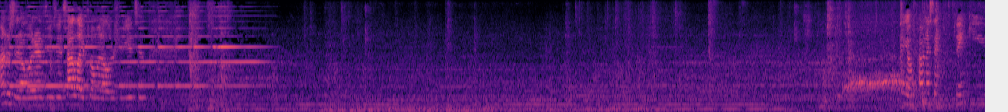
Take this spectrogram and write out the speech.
I'm just an elevator enthusiast. I like filming elevators for YouTube. You. Have a nice day. Thank you.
